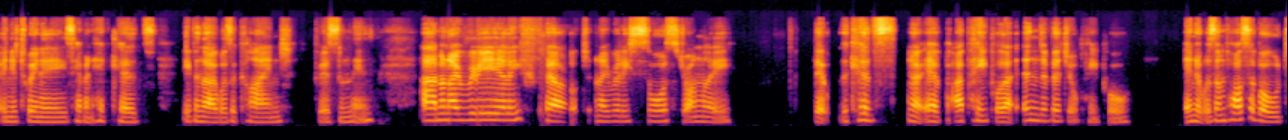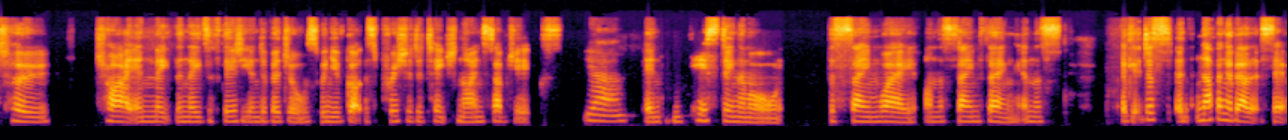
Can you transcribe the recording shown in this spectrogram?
in your twenties, haven't had kids, even though I was a kind person then. Um, and I really felt and I really saw strongly that the kids, you know, are, are people, are individual people and it was impossible to try and meet the needs of 30 individuals when you've got this pressure to teach nine subjects yeah. and testing them all the same way on the same thing and this it just nothing about it sat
